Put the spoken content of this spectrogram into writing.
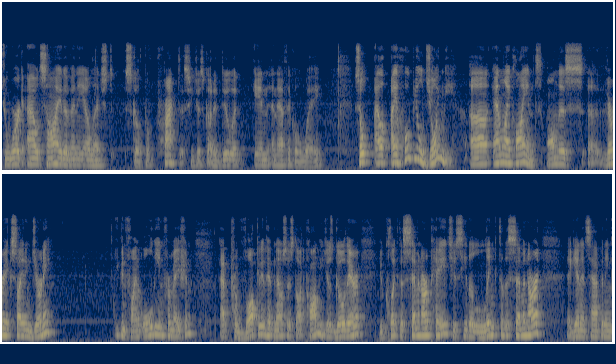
to work outside of any alleged scope of practice. You just got to do it in an ethical way so I'll, I hope you'll join me uh, and my client on this uh, very exciting journey. You can find all the information at provocativehypnosis.com. You just go there, you click the seminar page, you see the link to the seminar. Again, it's happening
